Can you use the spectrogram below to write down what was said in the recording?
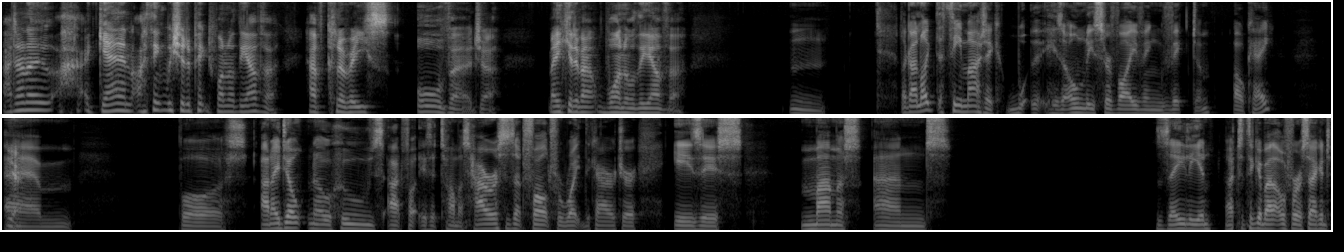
I don't know. Again, I think we should have picked one or the other. Have Clarice or Verger. Make it about one or the other. Like I like the thematic, his only surviving victim. Okay, Yeah. um, but and I don't know who's at fault. Is it Thomas Harris is at fault for writing the character? Is it Mamet and Zaillian? I had to think about that for a second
